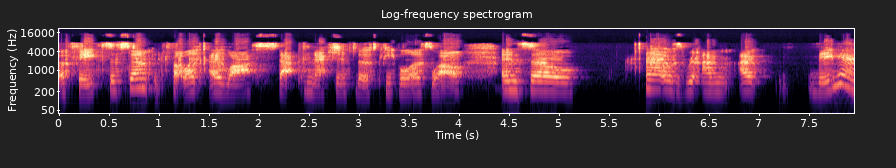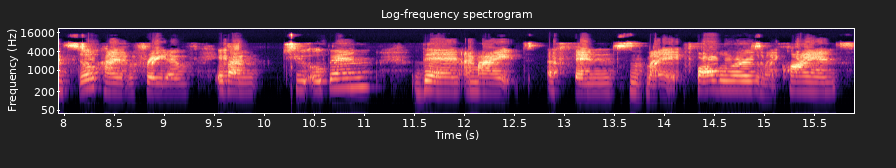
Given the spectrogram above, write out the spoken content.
a, faith system, it felt like I lost that connection to those people as well. And so I was, I'm, I maybe I'm still kind of afraid of if I'm too open, then I might offend some of my followers or my clients,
